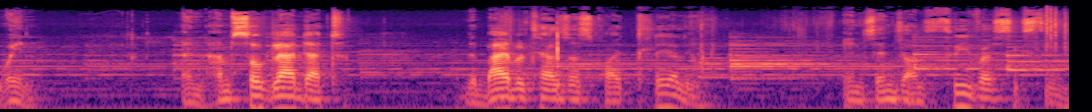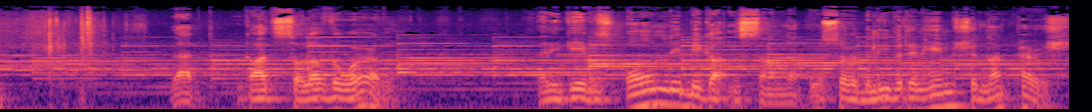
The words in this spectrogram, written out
win. And I'm so glad that the Bible tells us quite clearly in St. John 3, verse 16, that God so loved the world that he gave his only begotten Son, that whosoever believeth in him should not perish,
